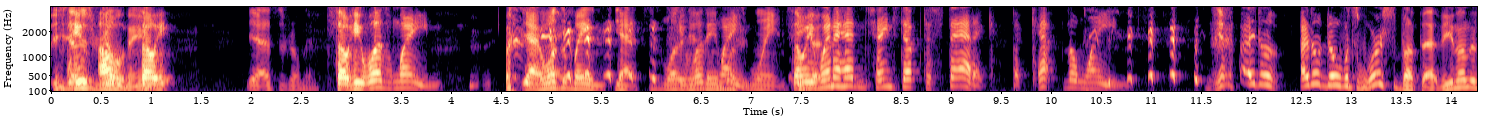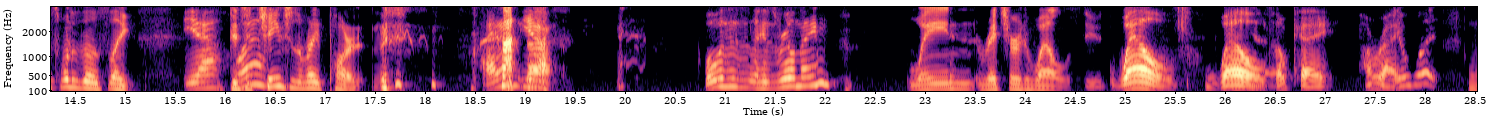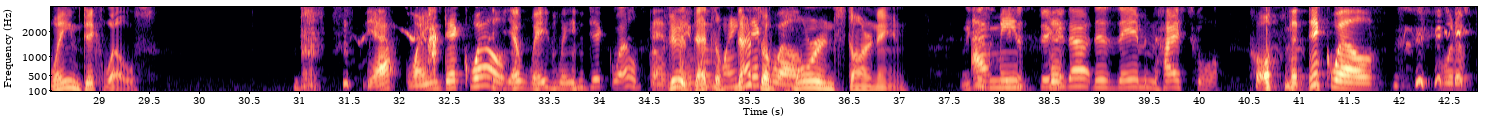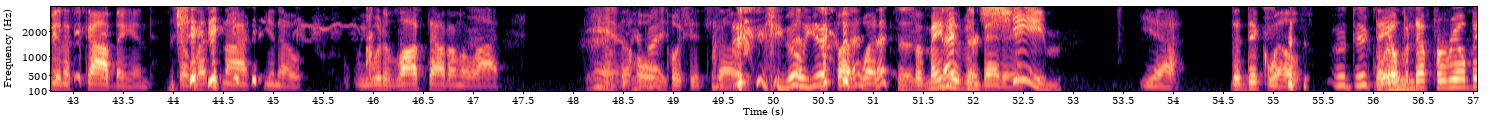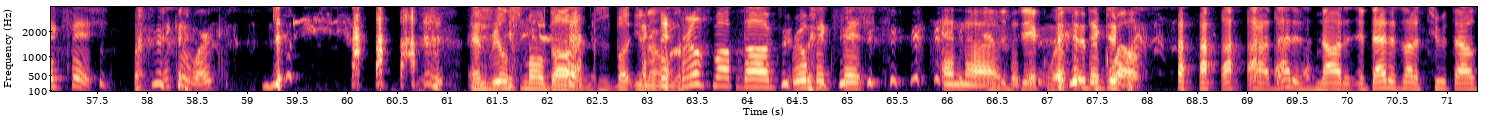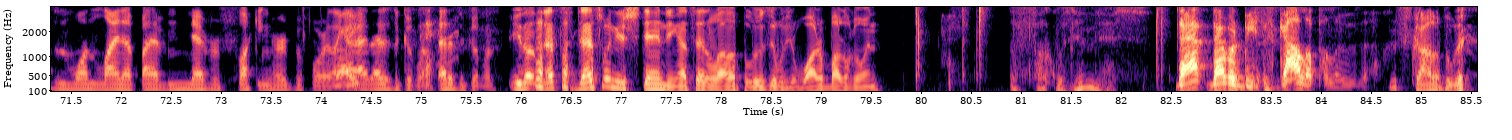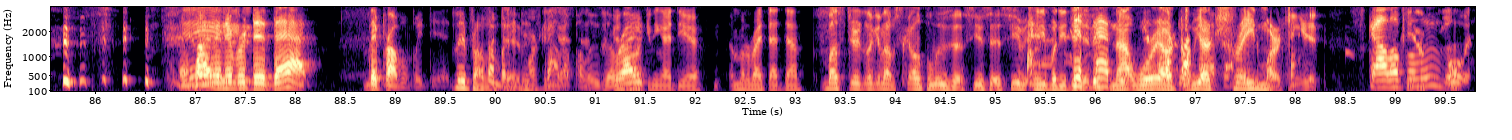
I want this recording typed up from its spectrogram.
is that his real oh, name? so he Yeah, that's his real name. so he was Wayne. Yeah, it wasn't Wayne. Yeah, his, his was name was Wayne. Wayne. So he got- went ahead and changed up to Static, but kept the Wayne. I don't I don't know what's worse about that. You know, that's one of those like, Yeah. did well, you change the right part? I don't. Yeah. what was his his real name? Wayne Richard Wells, dude. Wells. Wells. Yeah. Okay. All right. You know what? Wayne Dick Wells. Yeah. Wayne Dick Wells. Yeah, Wayne Wayne Dick Wells. Bro. Dude, that's a Wayne that's a Wells. porn star name. We I just, mean, we just figured the- out his name in high school. Oh, the Dickwells would have been a ska band. So let's not, you know, we would have lost out on a lot Damn, of the whole right. push it stuff. you yeah. But That- what? that's a, but maybe it'd that's been a better. shame. Yeah, the Dickwells. The Dick They opened up for Reel Big Fish. It could work. and real small dogs, but you know, real small dogs, Reel Big Fish, and, uh, And the Dick Dick, Wells. the The Dick Dick Wells. God, that is not if that is not a 2001 lineup I have never fucking heard before. Like Right? I, that is a good one. That is a good one. you know that's that's when you're standing outside of Lollapalooza with your water bottle, going, "The fuck was in this?" That that would be Scalapalooza. Scalapalooza. And why they never did that, they probably did. They probably Somebody did. did Marketing, that's a Scalapalooza, good right? marketing idea. I'm gonna write that down. Mustard, look it up. Scalapalooza. See, if- see if anybody did it. If not, dude. we are we are trademarking it. Okay, I'm Scalapalooza. going.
